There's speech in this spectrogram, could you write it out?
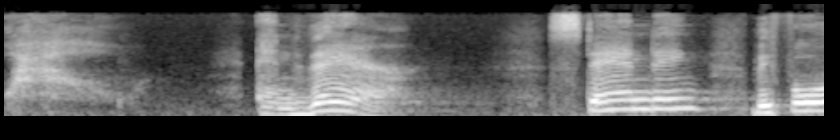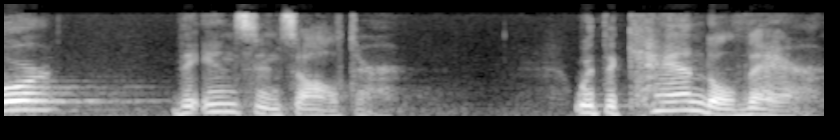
Wow. And there, standing before the incense altar, with the candle there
